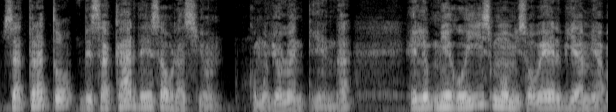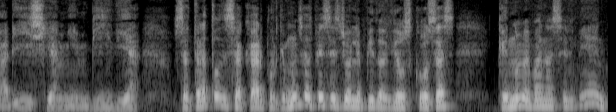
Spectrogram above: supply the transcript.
O sea, trato de sacar de esa oración, como yo lo entienda, el, mi egoísmo, mi soberbia, mi avaricia, mi envidia. O sea, trato de sacar, porque muchas veces yo le pido a Dios cosas que no me van a hacer bien.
